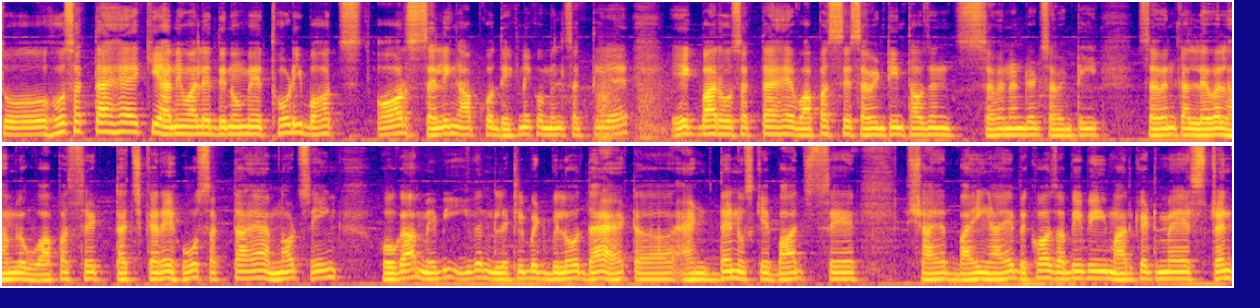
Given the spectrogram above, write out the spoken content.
तो हो सकता है कि आने वाले दिनों में थोड़ी बहुत और सेलिंग आपको देखने को मिल सकती है। एक बार हो सकता है वापस से 17,777 का लेवल हम लोग वापस से टच करें। हो सकता है आई एम नॉट सेइंग होगा maybe even little bit below that and then उसके बाद से शायद बाइंग आए बिकॉज़ अभी भी मार्केट में स्ट्रेंथ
